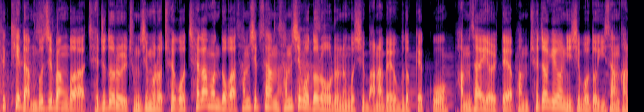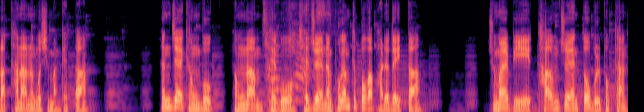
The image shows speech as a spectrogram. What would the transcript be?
특히 남부지방과 제주도를 중심으로 최고 체감온도가 33, 35도로 오르는 곳이 많아 매우 무덥겠고 밤사이 열대야 밤 최저기온 25도 이상 갈아타나는 곳이 많겠다. 현재 경북, 경남, 대구, 제주에는 폭염특보가 발효돼 있다. 주말 비, 다음 주엔 또 물폭탄.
